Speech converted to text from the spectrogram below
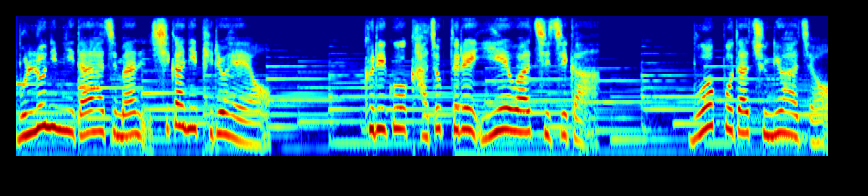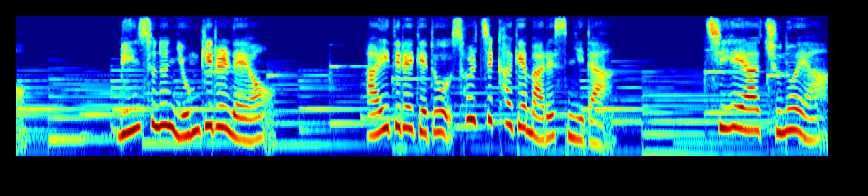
물론입니다. 하지만 시간이 필요해요. 그리고 가족들의 이해와 지지가 무엇보다 중요하죠. 민수는 용기를 내어 아이들에게도 솔직하게 말했습니다. 지혜야, 준호야.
